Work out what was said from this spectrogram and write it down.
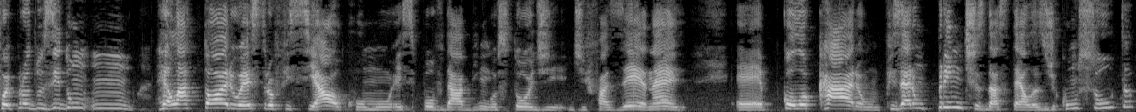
foi produzido um, um, relatório extraoficial, como esse povo da ABIN gostou de, de fazer, né? É, colocaram, fizeram prints das telas de consulta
